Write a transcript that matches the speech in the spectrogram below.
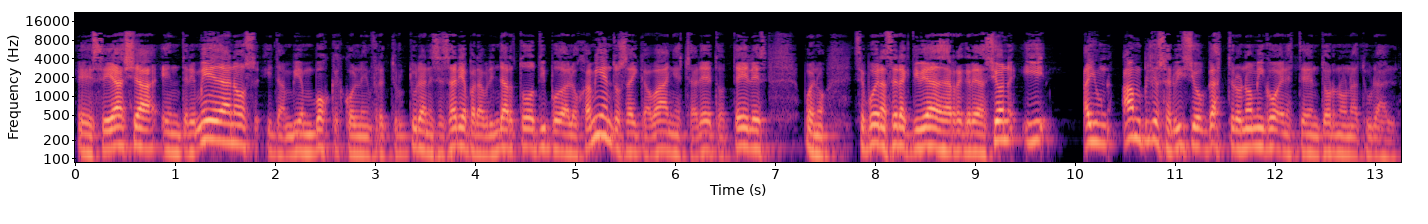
Eh, se halla entre médanos y también bosques con la infraestructura necesaria para brindar todo tipo de alojamientos. Hay cabañas, chalets, hoteles. Bueno, se pueden hacer actividades de recreación y hay un amplio servicio gastronómico en este entorno natural.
